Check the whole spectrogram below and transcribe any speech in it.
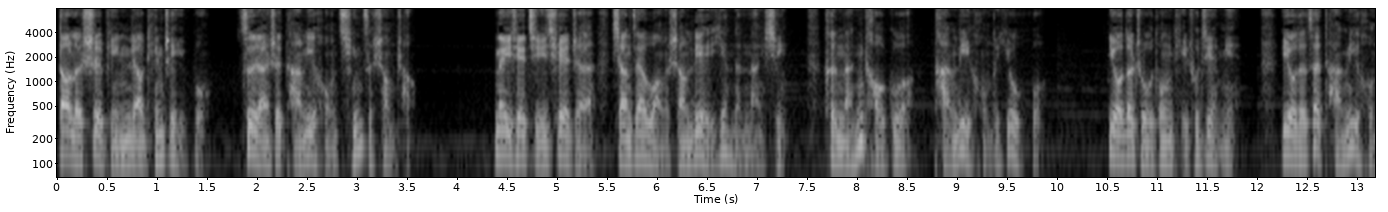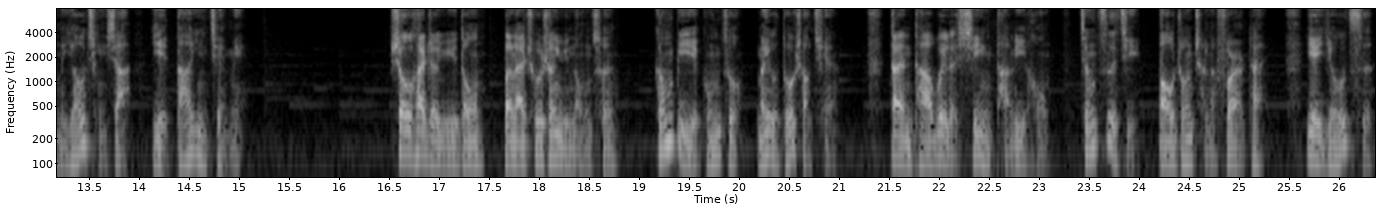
到了视频聊天这一步，自然是谭丽红亲自上场。那些急切着想在网上烈焰的男性，很难逃过谭丽红的诱惑。有的主动提出见面，有的在谭力宏的邀请下也答应见面。受害者于东本来出生于农村，刚毕业工作，没有多少钱，但他为了吸引谭力宏，将自己包装成了富二代，也由此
